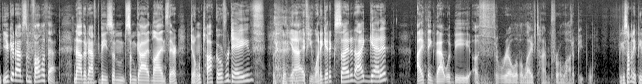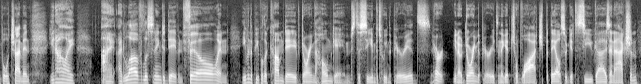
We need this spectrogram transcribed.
You could have some fun with that. Now there'd have to be some some guidelines there. Don't talk over Dave. yeah, if you want to get excited, I get it. I think that would be a thrill of a lifetime for a lot of people, because how many people will chime in? You know, I. I, I love listening to Dave and Phil, and even the people that come, Dave, during the home games to see in between the periods, or you know during the periods, and they get to watch, but they also get to see you guys in action.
